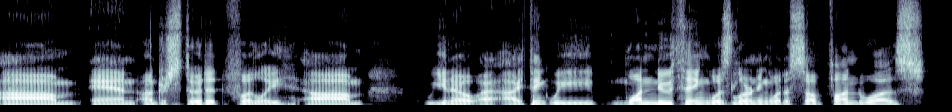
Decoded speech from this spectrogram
um, and understood it fully. Um, you know, I, I, think we one new thing was learning what a sub fund was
